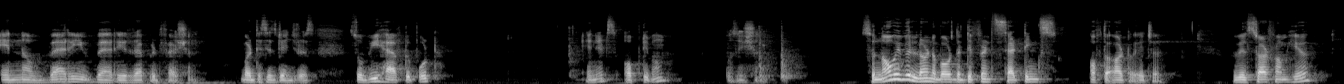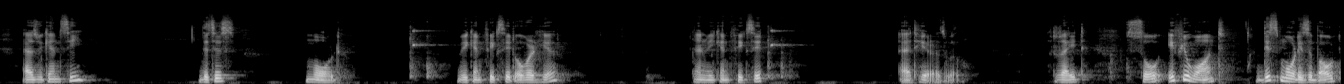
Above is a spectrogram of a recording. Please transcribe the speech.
in a very very rapid fashion. But this is dangerous. So we have to put in its optimum position. So now we will learn about the different settings of the auto edger we will start from here. As you can see this is mode we can fix it over here. And we can fix it at here as well. Right? So if you want this mode is about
